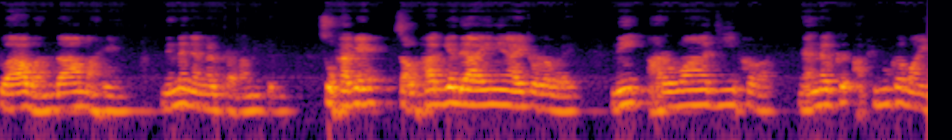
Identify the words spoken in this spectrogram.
ത്വാ വന്ദാമഹേ നിന്നെ ഞങ്ങൾ പ്രണമിക്കുന്നു സുഭഗേ സൗഭാഗ്യദായിനിയായിട്ടുള്ളവളെ നീ അർവാജീഭവ ഞങ്ങൾക്ക് അഭിമുഖമായി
